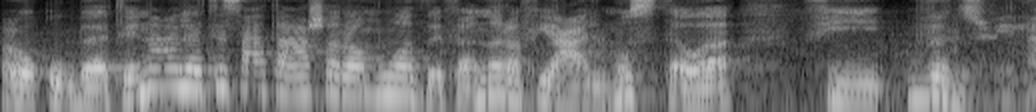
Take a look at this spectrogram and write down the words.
عقوبات على 19 موظفا رفيع المستوى في فنزويلا.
